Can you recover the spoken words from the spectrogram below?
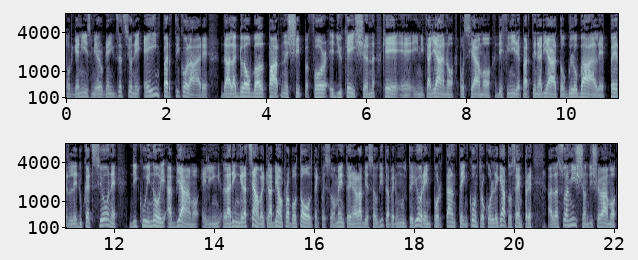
organismi e organizzazioni e in particolare dalla Global Partnership for Education che eh, in italiano possiamo definire partenariato globale per l'educazione di cui noi abbiamo e la ringraziamo perché l'abbiamo proprio tolta in questo momento in Arabia Saudita per un ulteriore importante incontro collegato sempre alla sua mission, dicevamo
